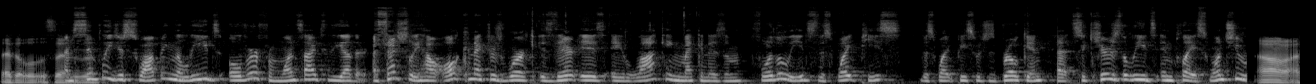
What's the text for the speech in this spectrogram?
They don't look the same. I'm simply just swapping the leads over from one side to the other. Essentially, how all connectors work is there is a locking mechanism for the leads, this white piece, this white piece which is broken, that secures the leads in place. Once you oh,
